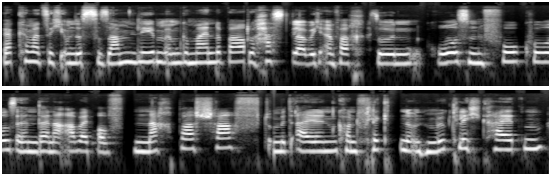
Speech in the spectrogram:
wer kümmert sich um das Zusammenleben im Gemeindebau? Du hast, glaube ich, einfach so einen großen Fokus in deiner Arbeit auf Nachbarschaft mit allen Konflikten und Möglichkeiten.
